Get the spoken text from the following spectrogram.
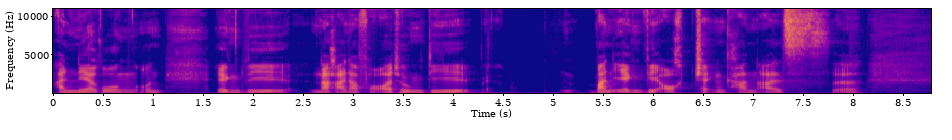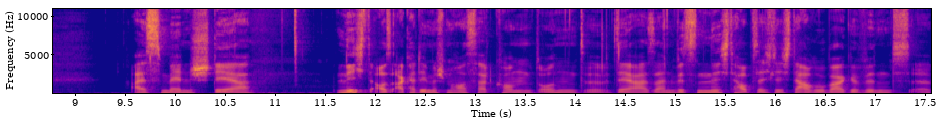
Annäherung und irgendwie nach einer Verortung, die man irgendwie auch checken kann als äh, als Mensch, der nicht aus akademischem Haushalt kommt und äh, der sein Wissen nicht hauptsächlich darüber gewinnt, äh,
